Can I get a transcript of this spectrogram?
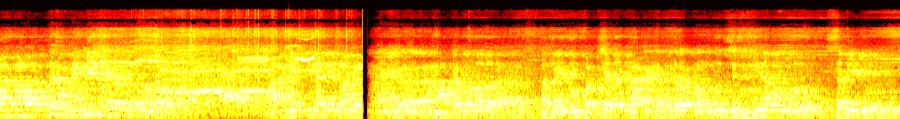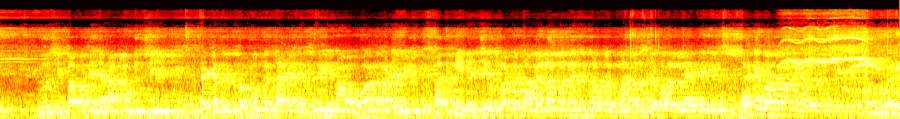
ಜನತಾದಳ ಅಂತ ನಾವು ಹೆಮ್ಮೆಯಿಂದ ಬಂದವರು ಆ ನಿಟ್ಟಿನಲ್ಲಿ ತಾವೆಲ್ಲ ನಾಯಕರದಾರ ಮಾತಾಡೋರು ಅದಾರ ಅಂದ್ರೆ ಇದು ಪಕ್ಷದ ಕಾರ್ಯಕರ್ತರ ಒಂದು ಶಿಸ್ತಿನ ಒಂದು ಸಭೆ ಇದು. ಇದು ಸಿಕ್ಕಾಪಟ್ಟೆ ಜನ ಕೂಡಿಸಿ, ಯಾಕಂದ್ರೆ ಪ್ರಮುಖ ಕಾರ್ಯಕರ್ತರಿಗೆ ನಾವು ಆಹ್ವಾನ ಮಾಡೀವಿ ಅದಕ್ಕೆ ಹೆಚ್ಚಿನ ಪಟ್ಟು ತಾವೆಲ್ಲ ಬಂದಿರಂತ ಮತ್ತೆ ಬಯಸ್ತೀನಿ ಬಂಧುಗಳೇ.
